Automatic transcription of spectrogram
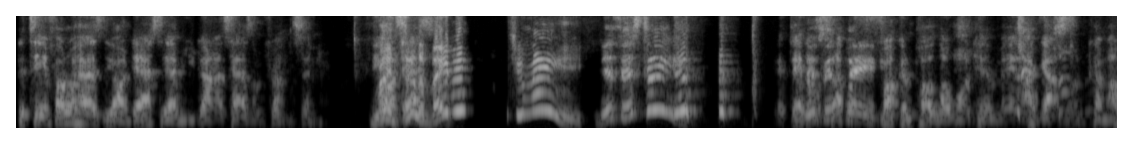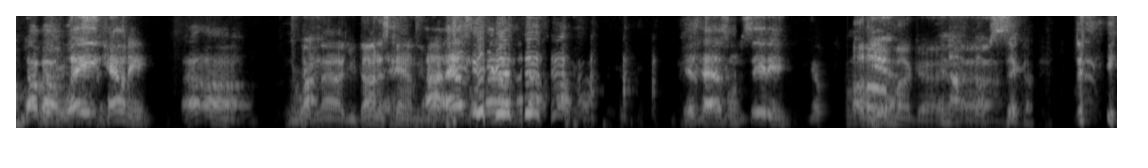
The team photo has the audacity that Udonis has him front and center. The Front center, audacity. baby. What you mean? This is team. If they don't This is slap a thing. fucking polo on him, man, I got one. Come, I'm Talk about order Wade it. County. Uh-uh. Right. Nah, Udonis County. I man. Haslem down. It's Haslem City. Come on. Oh Yeah. my god. And I, Uh, I'm sick of it.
